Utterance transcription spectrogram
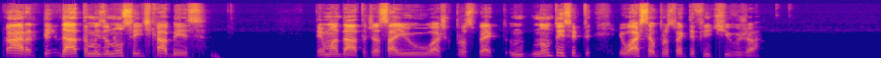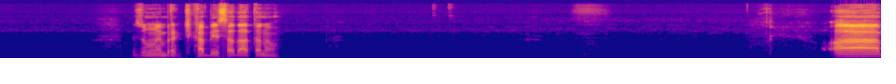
Cara, tem data, mas eu não sei de cabeça. Tem uma data, já saiu, acho que o prospecto. Não tenho certeza. Eu acho que é o prospecto definitivo já. Mas eu não lembro de cabeça a data, não. Ah,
